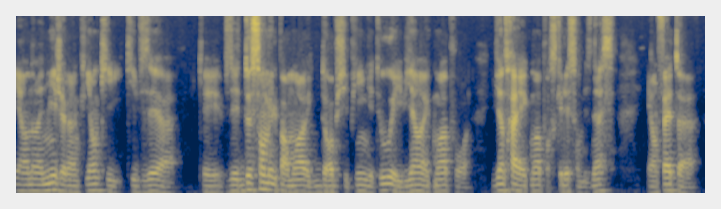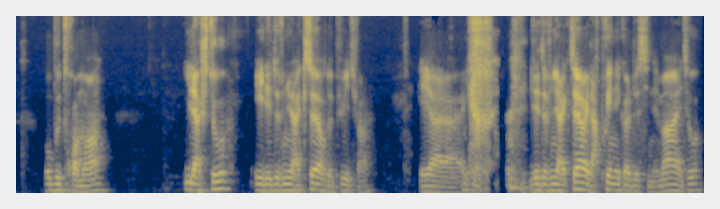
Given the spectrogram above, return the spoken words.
y, a un an et demi, j'avais un client qui, qui faisait, euh, qui faisait 200 000 par mois avec dropshipping et tout, et il vient avec moi pour, il vient travailler avec moi pour scaler son business. Et en fait, au bout de trois mois, il lâche tout et il est devenu acteur depuis, tu vois. Et euh, il est devenu acteur, il a repris une école de cinéma et tout.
